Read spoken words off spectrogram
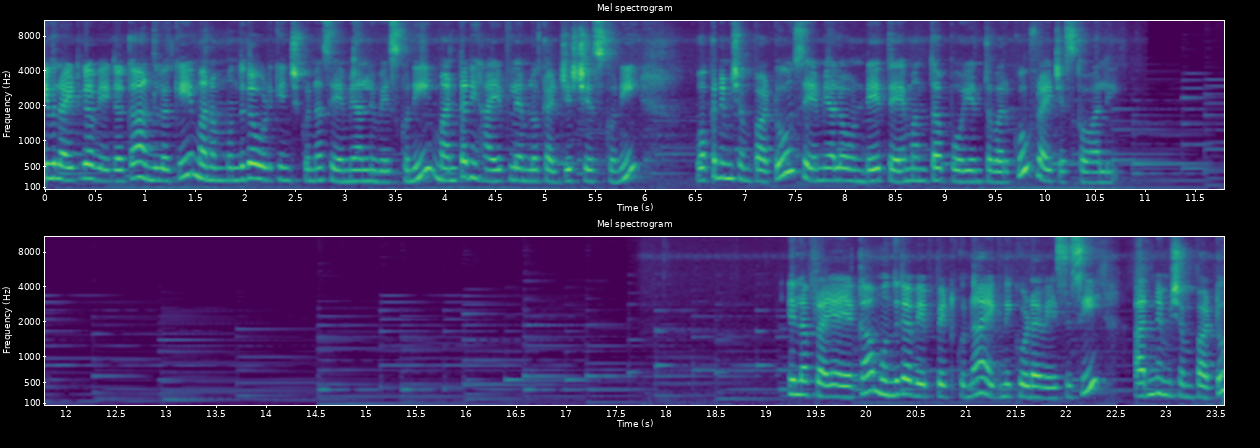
ఇవి లైట్గా వేగాక అందులోకి మనం ముందుగా ఉడికించుకున్న సేమియాలని వేసుకుని మంటని హై ఫ్లేమ్లోకి అడ్జస్ట్ చేసుకొని ఒక నిమిషం పాటు సేమియాలో ఉండే తేమంతా పోయేంత వరకు ఫ్రై చేసుకోవాలి. ఇలా ఫ్రై అయ్యాక ముందుగా వేపు పెట్టుకున్న ఎగ్ని కూడా వేసేసి అర నిమిషం పాటు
